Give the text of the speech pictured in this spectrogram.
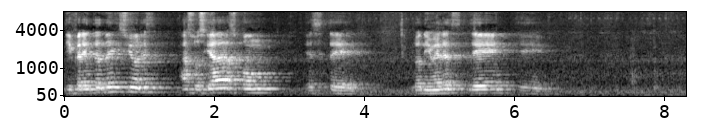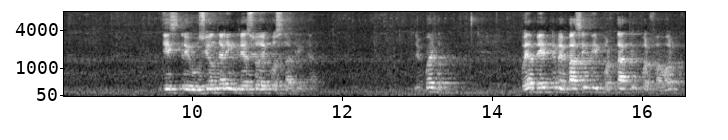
diferentes mediciones asociadas con este, los niveles de eh, distribución del ingreso de Costa Rica. ¿De acuerdo? Voy a pedir que me pasen mi portátil, por favor,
